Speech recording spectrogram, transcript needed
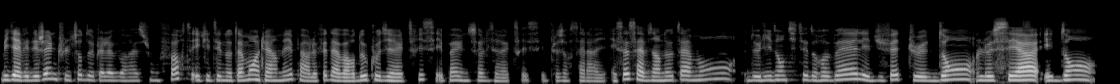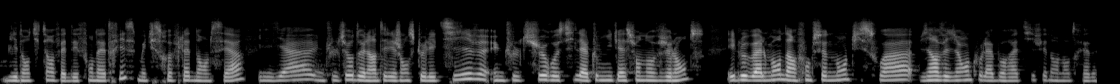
Mais il y avait déjà une culture de collaboration forte et qui était notamment incarnée par le fait d'avoir deux co-directrices et pas une seule directrice et plusieurs salariés. Et ça, ça vient notamment de l'identité de Rebelle et du fait que dans le CA et dans l'identité en fait des fondatrices, mais qui se reflète dans le CA, il y a une culture de l'intelligence collective, une culture aussi de la communication non violente et globalement d'un fonctionnement qui soit bienveillant, collaboratif et dans l'entraide.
